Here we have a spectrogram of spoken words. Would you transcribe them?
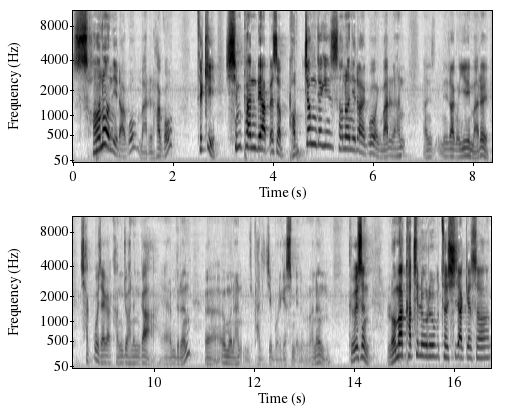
선언이라고 말을 하고 특히 심판대 앞에서 법정적인 선언이라고 말을 한 이라고 이 말을 자꾸 제가 강조하는가 여러분들은 어, 의문을 가질지 모르겠습니다만은 그것은 로마 카톨릭으로부터 시작해서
